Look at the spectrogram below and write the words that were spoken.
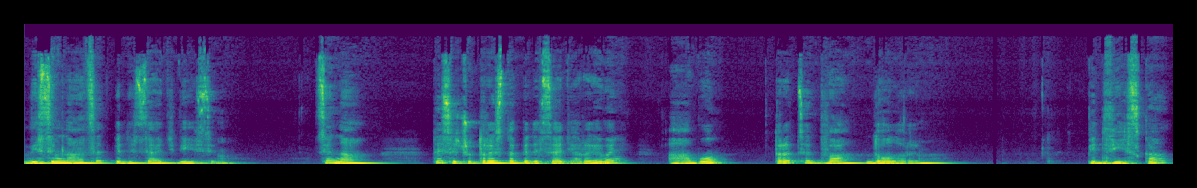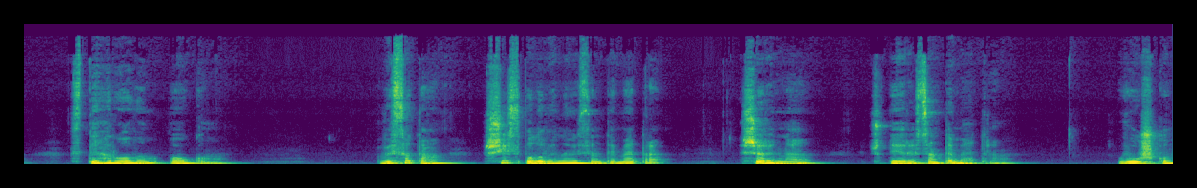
18,58. Ціна 1350 гривень або 32 долари. Підвіска з тигровим оком. Висота 6,5 см, ширина 4 см. Вушко.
